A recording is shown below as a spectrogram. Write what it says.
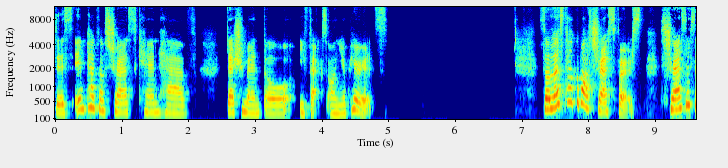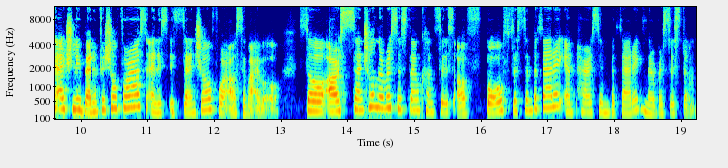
this impact of stress can have detrimental effects on your periods. So let's talk about stress first. Stress is actually beneficial for us and is essential for our survival. So our central nervous system consists of both the sympathetic and parasympathetic nervous system.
